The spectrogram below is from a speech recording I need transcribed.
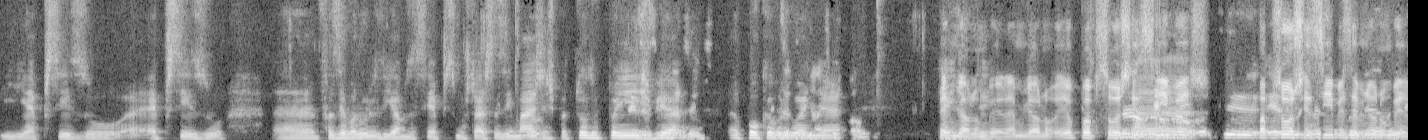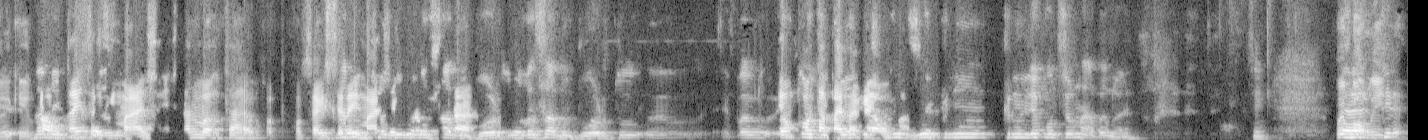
e é preciso, é preciso uh, fazer barulho, digamos assim, é preciso mostrar estas imagens para todo o país ver a pouca vergonha. É melhor não ver, é melhor não. Eu para pessoas não, sensíveis, não, para pessoas é, sensíveis é melhor não ver aquilo. Não, tens as imagens, está numa, está, consegues ter a imagem. O avançado do Porto, o avançado do Porto é um pontapé na relva. dizer que não, que não lhe aconteceu nada, não é? Sim. Uh, tira,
